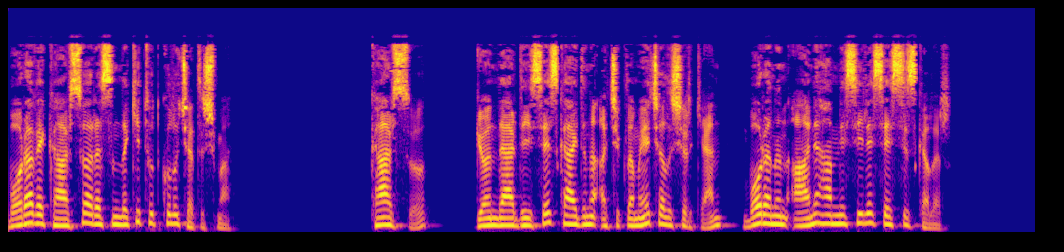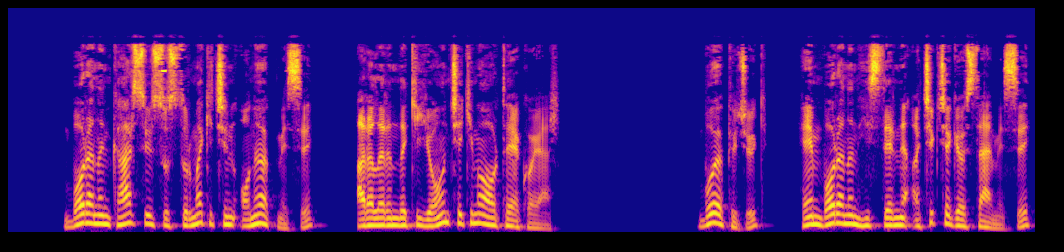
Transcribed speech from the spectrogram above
Bora ve Karsu arasındaki tutkulu çatışma. Karsu, gönderdiği ses kaydını açıklamaya çalışırken, Bora'nın ani hamlesiyle sessiz kalır. Bora'nın Karsu'yu susturmak için onu öpmesi, aralarındaki yoğun çekimi ortaya koyar. Bu öpücük, hem Bora'nın hislerini açıkça göstermesi,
